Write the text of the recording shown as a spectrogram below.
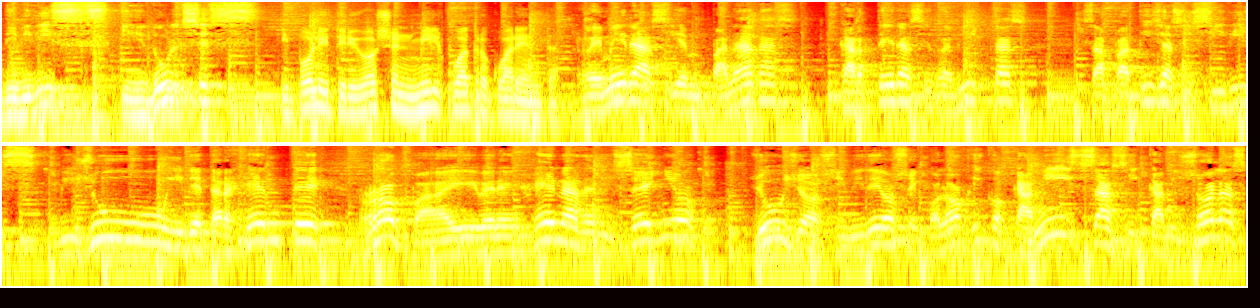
Dividís y dulces. Hipólito Yrigoyen 1440. Remeras y empanadas. Carteras y revistas zapatillas y CDs, bijú y detergente, ropa y berenjenas de diseño, yuyos y videos ecológicos, camisas y camisolas,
